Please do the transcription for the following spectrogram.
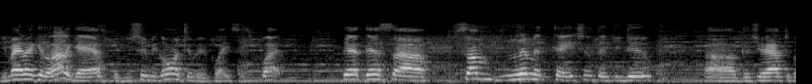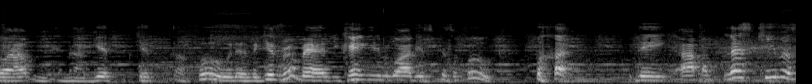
You may not get a lot of gas, but you shouldn't be going too many places. But there, there's uh, some limitations that you do uh, that you have to go out and, and uh, get get uh, food. And if it gets real bad, you can't even go out and get some food. But the uh, let's keep us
